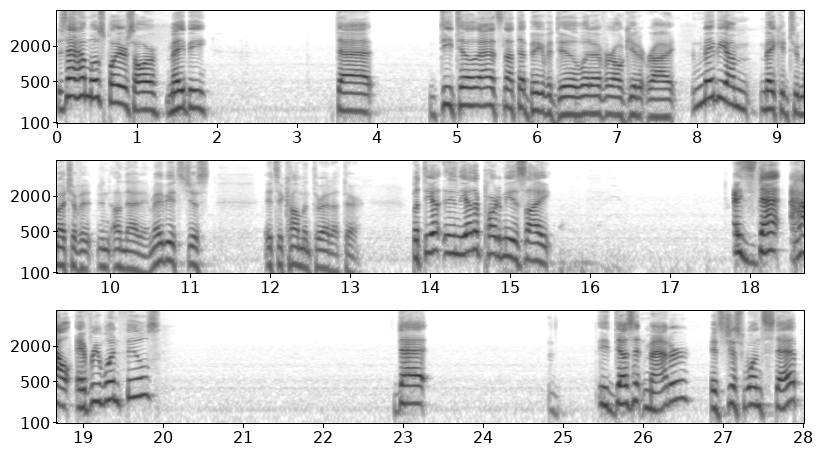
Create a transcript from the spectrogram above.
Is that how most players are? Maybe. That detail, that's not that big of a deal, whatever, I'll get it right. Maybe I'm making too much of it in, on that end. Maybe it's just, it's a common thread out there. But the and the other part of me is like, is that how everyone feels? That it doesn't matter. It's just one step.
